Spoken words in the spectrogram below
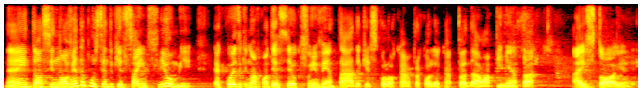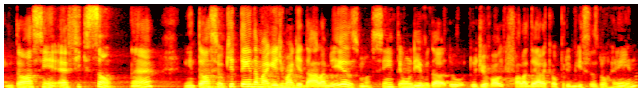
Né? Então, assim, 90% do que sai em filme é coisa que não aconteceu, que foi inventada, que eles colocaram para dar uma pimenta à história. Então, assim, é ficção, né? Então, assim, o que tem da Maria de Magdala mesmo, assim, tem um livro da, do, do Divaldo que fala dela, que é o Primícias do Reino,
